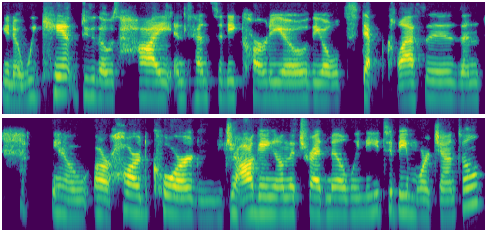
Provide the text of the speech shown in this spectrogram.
you know we can't do those high intensity cardio the old step classes and you know, or hardcore jogging on the treadmill. We need to be more gentle.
